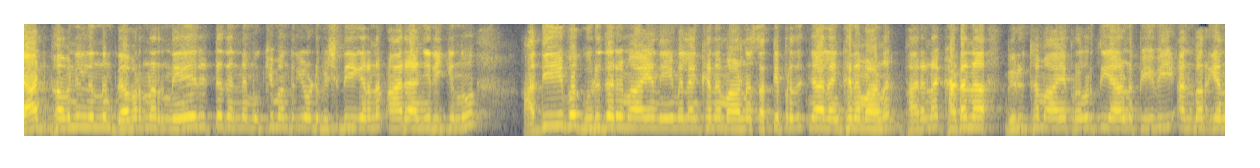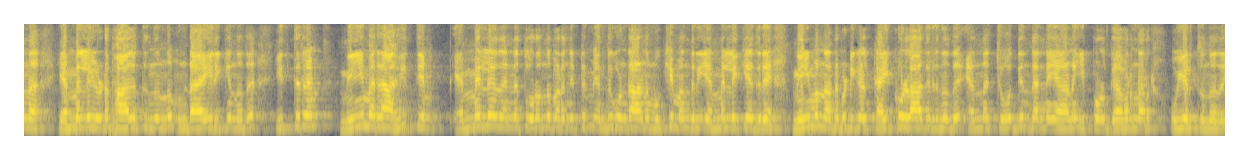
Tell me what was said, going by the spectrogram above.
രാജ്ഭവനിൽ നിന്നും ഗവർണർ നേരിട്ട് തന്നെ മുഖ്യമന്ത്രിയോട് വിശദീകരണം ആരാഞ്ഞിരിക്കുന്നു. അതീവ ഗുരുതരമായ നിയമലംഘനമാണ് സത്യപ്രതിജ്ഞാ ലംഘനമാണ് ഭരണഘടന വിരുദ്ധമായ പ്രവൃത്തിയാണ് പി വി അൻവർ എന്ന എം എൽ എയുടെ ഭാഗത്തു നിന്നും ഉണ്ടായിരിക്കുന്നത്. ഇത്തരം നിയമരാഹിത്യം എം എൽ എ തന്നെ തുറന്നു പറഞ്ഞിട്ടും എന്തുകൊണ്ടാണ് മുഖ്യമന്ത്രി എം എൽ എക്കെതിരെ നിയമ നടപടികൾ കൈക്കൊള്ളാതിരുന്നത് എന്ന ചോദ്യം തന്നെയാണ് ഇപ്പോൾ ഗവർണർ ഉയർത്തുന്നത്.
